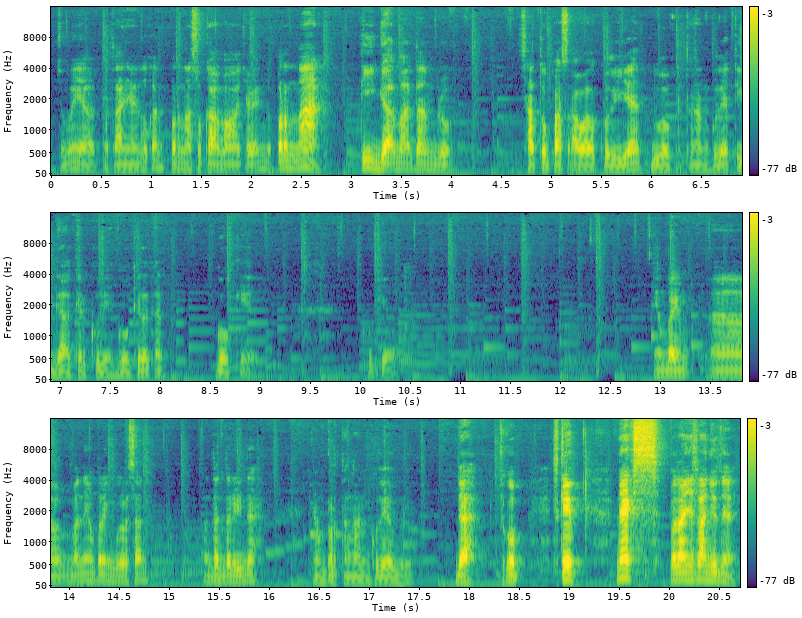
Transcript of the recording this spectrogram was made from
Cuma ya pertanyaan lu kan pernah suka sama cewek nggak? Pernah. Tiga mantan bro. Satu pas awal kuliah dua pertengahan kuliah tiga akhir kuliah. Gokil kan gokil. Gokil. Yang paling uh, mana yang paling berkesan? Mantan terindah. Yang pertengahan kuliah bro. Dah cukup. Skip. Next pertanyaan selanjutnya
